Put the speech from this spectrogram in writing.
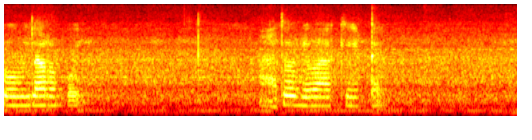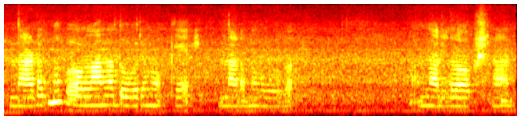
ടൂ വീലർ പോയി അതൊഴിവാക്കിയിട്ട് നടന്നു പോകാവുന്ന ദൂരമൊക്കെ നടന്നു പോവുക. നല്ലൊരു ഓപ്ഷനാണ്.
